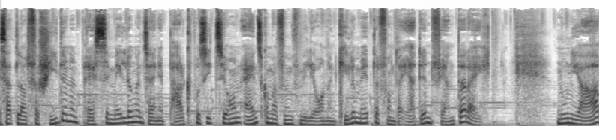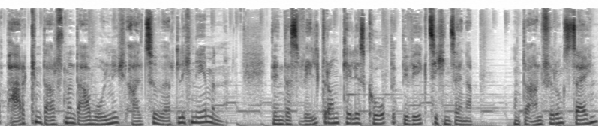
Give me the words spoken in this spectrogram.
Es hat laut verschiedenen Pressemeldungen seine Parkposition 1,5 Millionen Kilometer von der Erde entfernt erreicht. Nun ja, parken darf man da wohl nicht allzu wörtlich nehmen, denn das Weltraumteleskop bewegt sich in seiner unter Anführungszeichen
